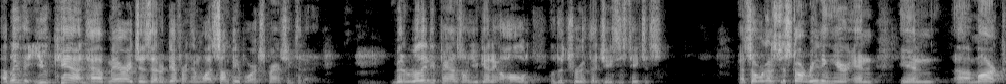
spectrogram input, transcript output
I believe that you can have marriages that are different than what some people are experiencing today. But it really depends on you getting a hold of the truth that Jesus teaches. And so we're going to just start reading here in, in uh, Mark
